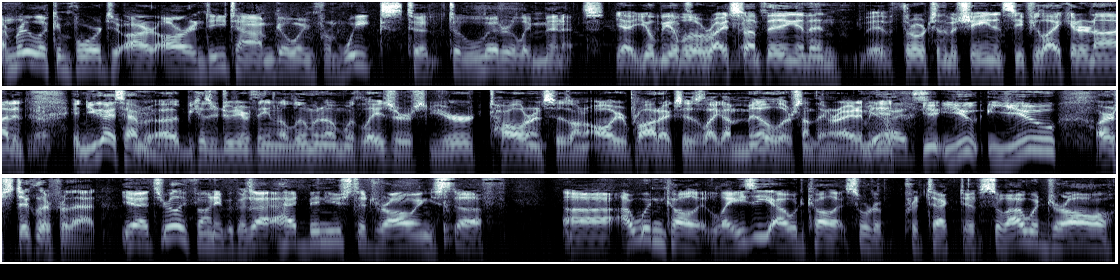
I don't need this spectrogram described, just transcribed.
I'm really looking forward to our R and D time going from weeks to, to literally minutes. Yeah, you'll be able to write something and then uh, throw it to the machine and see if you like it or not. And and you guys have uh, because you're doing everything in aluminum with lasers, your tolerances on all your products is like a mill or something, right? I mean, Yeah, it- you you you are a stickler for that. Yeah, it's really funny because I, I had been used to drawing stuff. Uh, I wouldn't call it lazy. I would call it sort of protective. So I would draw,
